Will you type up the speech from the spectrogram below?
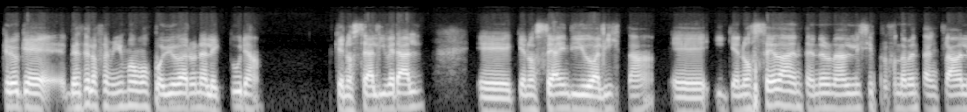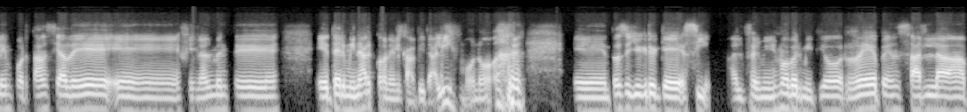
Creo que desde los feminismos hemos podido dar una lectura que no sea liberal, eh, que no sea individualista eh, y que no ceda en tener un análisis profundamente anclado en la importancia de eh, finalmente terminar con el capitalismo, ¿no? entonces yo creo que sí, el feminismo permitió repensar la,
